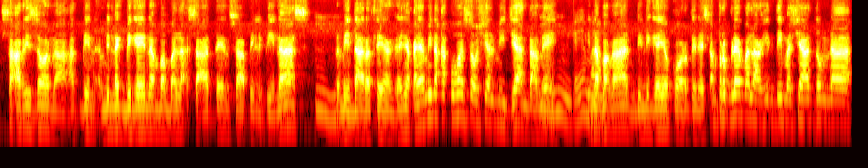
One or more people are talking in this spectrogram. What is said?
sa Arizona at bin, bin, nagbigay ng babala sa atin sa Pilipinas na may darating ang ganyan. Kaya may nakakuha sa social media, ang dami. Mhm, marami. Inabangan, binigay yung coordinates. Ang problema lang, hindi masyadong na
